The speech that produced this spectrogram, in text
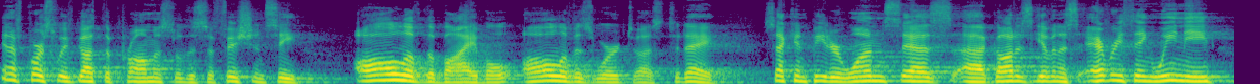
And of course, we've got the promise of the sufficiency, all of the Bible, all of his word to us today. 2 Peter 1 says, uh, God has given us everything we need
